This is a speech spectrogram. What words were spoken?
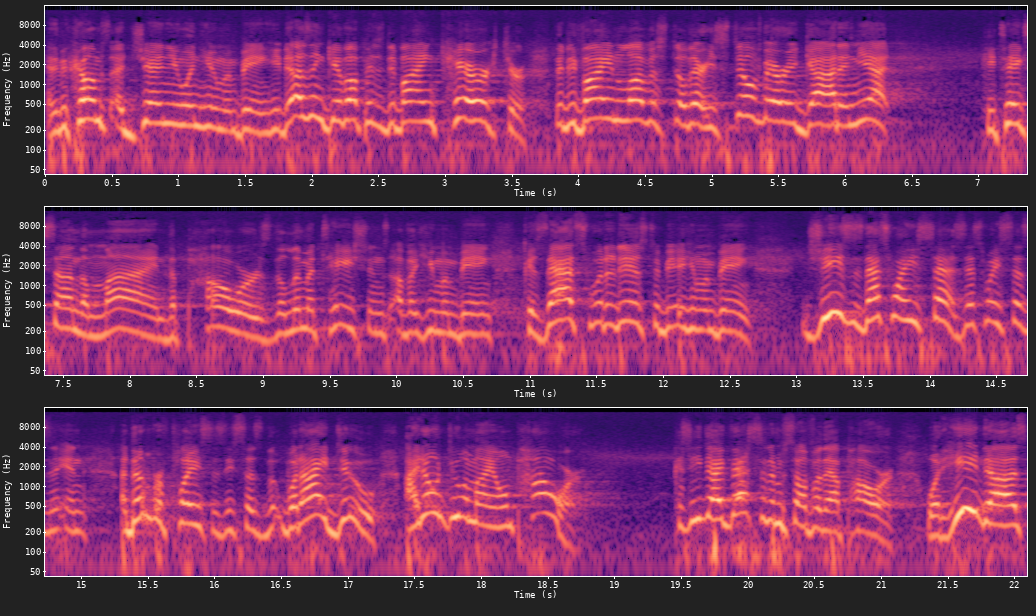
And he becomes a genuine human being. He doesn't give up his divine character. The divine love is still there. He's still very God, and yet he takes on the mind, the powers, the limitations of a human being, because that's what it is to be a human being. Jesus, that's why he says, that's why he says in a number of places, he says, What I do, I don't do in my own power. Because he divested himself of that power. What he does,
